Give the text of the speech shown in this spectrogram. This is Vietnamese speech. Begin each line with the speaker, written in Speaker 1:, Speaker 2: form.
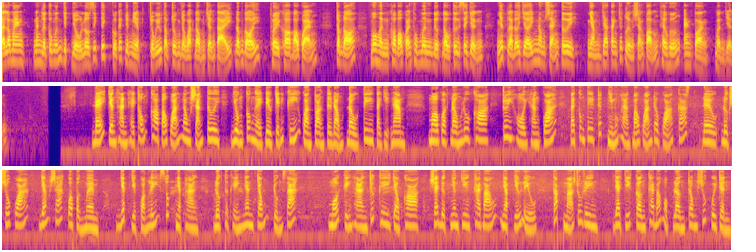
Speaker 1: Tại Long An, năng lực cung ứng dịch vụ logistics của các doanh nghiệp chủ yếu tập trung vào hoạt động vận tải, đóng gói, thuê kho bảo quản. Trong đó, mô hình kho bảo quản thông minh được đầu tư xây dựng, nhất là đối với nông sản tươi, nhằm gia tăng chất lượng sản phẩm theo hướng an toàn, bền vững.
Speaker 2: Để vận hành hệ thống kho bảo quản nông sản tươi dùng công nghệ điều chỉnh khí hoàn toàn tự động đầu tiên tại Việt Nam, mọi hoạt động lưu kho, truy hồi hàng hóa tại công ty trách nhiệm hữu hạn bảo quản rau quả Cast đều được số hóa, giám sát qua phần mềm, giúp việc quản lý xuất nhập hàng được thực hiện nhanh chóng chuẩn xác. Mỗi kiện hàng trước khi vào kho sẽ được nhân viên khai báo nhập dữ liệu, cấp mã số riêng và chỉ cần khai báo một lần trong suốt quy trình.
